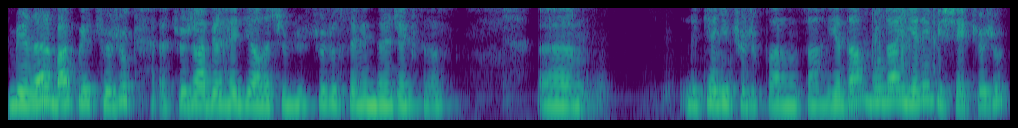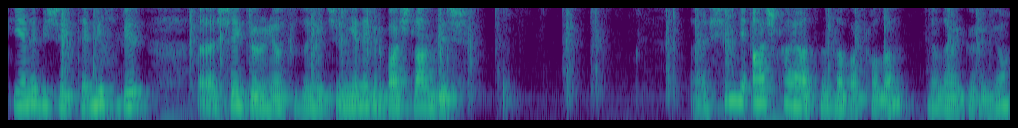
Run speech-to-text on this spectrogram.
birileri bak bir çocuk e, çocuğa bir hediye alacak çocuk sevindireceksiniz. Ee, kendi çocuklarınıza ya da bu da yeni bir şey çocuk yeni bir şey temiz bir e, şey görünüyor sizin için yeni bir başlangıç Ee, Şimdi aşk hayatınıza bakalım. Neler görünüyor?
